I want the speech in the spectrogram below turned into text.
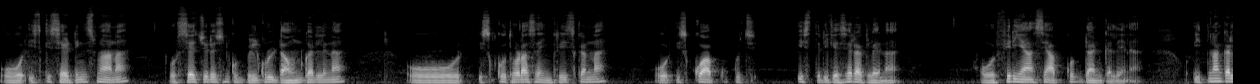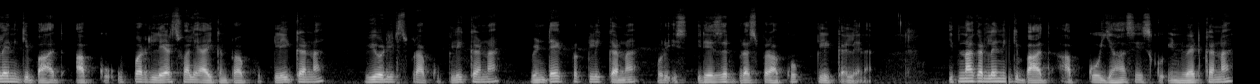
और इसकी सेटिंग्स में आना और सेचुरेशन को बिल्कुल डाउन कर लेना है और इसको थोड़ा सा इंक्रीज़ करना है और इसको आपको कुछ इस तरीके से रख लेना है और फिर यहाँ से आपको डन कर लेना है। इतना कर लेने के बाद आपको ऊपर लेयर्स वाले आइकन पर आपको क्लिक करना व्यू एडिट्स पर आपको क्लिक करना विंटेक पर क्लिक करना और इस इरेजर ब्रश पर आपको क्लिक कर लेना इतना कर लेने के बाद आपको यहाँ से इसको इन्वर्ट करना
